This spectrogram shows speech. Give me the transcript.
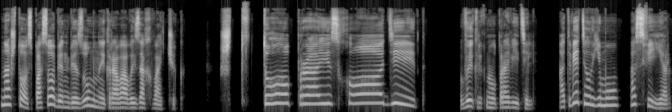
на что способен безумный кровавый захватчик. «Что происходит?» — выкрикнул правитель. Ответил ему Асфиер,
